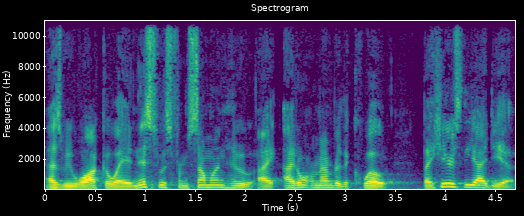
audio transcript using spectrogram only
as we walk away. And this was from someone who I, I don't remember the quote, but here's the idea.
